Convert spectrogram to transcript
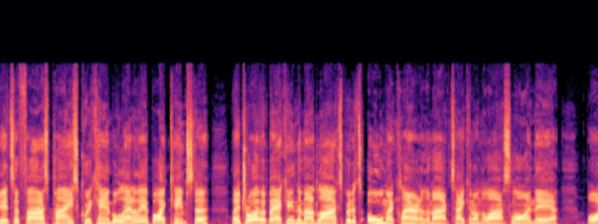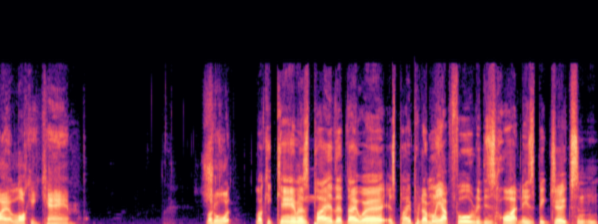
It's a fast pace. Quick handball out of there by Kempster. They drive it back in the Mudlarks, but it's all McLaren and the mark taken on the last line there by Lockie Cam. Short. Lockie Cam is player that they were has played predominantly up forward with his height and his big jukes and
